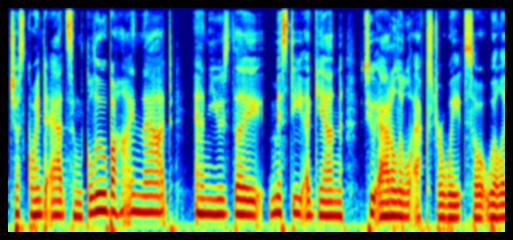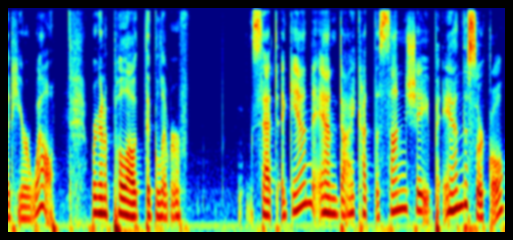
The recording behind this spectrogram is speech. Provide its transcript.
Just going to add some glue behind that and use the MISTI again to add a little extra weight so it will adhere well. We're going to pull out the glimmer set again and die cut the sun shape and the circle.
